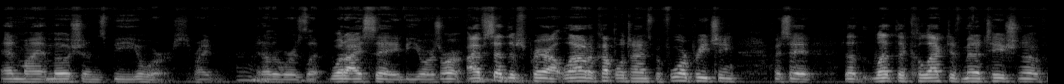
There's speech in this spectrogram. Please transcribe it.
and my emotions be yours, right? Mm-hmm. In other words, let what I say be yours. Or I've said this prayer out loud a couple of times before preaching. I say that let the collective meditation of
